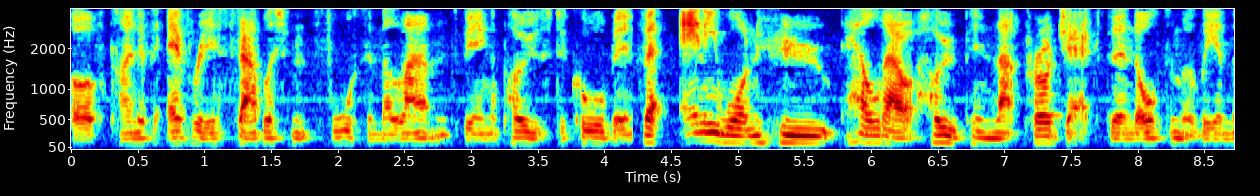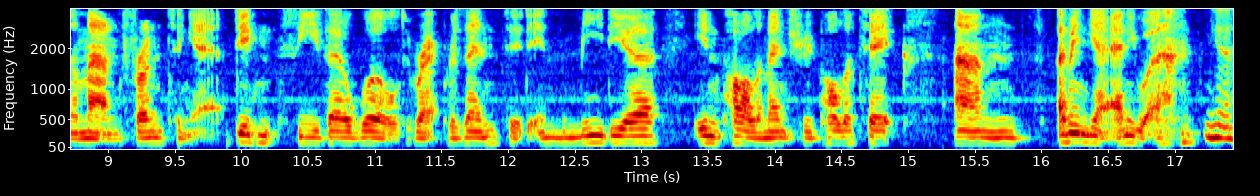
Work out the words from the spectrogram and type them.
of kind of every establishment force in the land being opposed to Corbyn. For anyone who held out hope in that project and ultimately in the man fronting it didn't see their world represented in the media, in parliamentary politics, and I mean, yeah, anywhere. Yeah.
